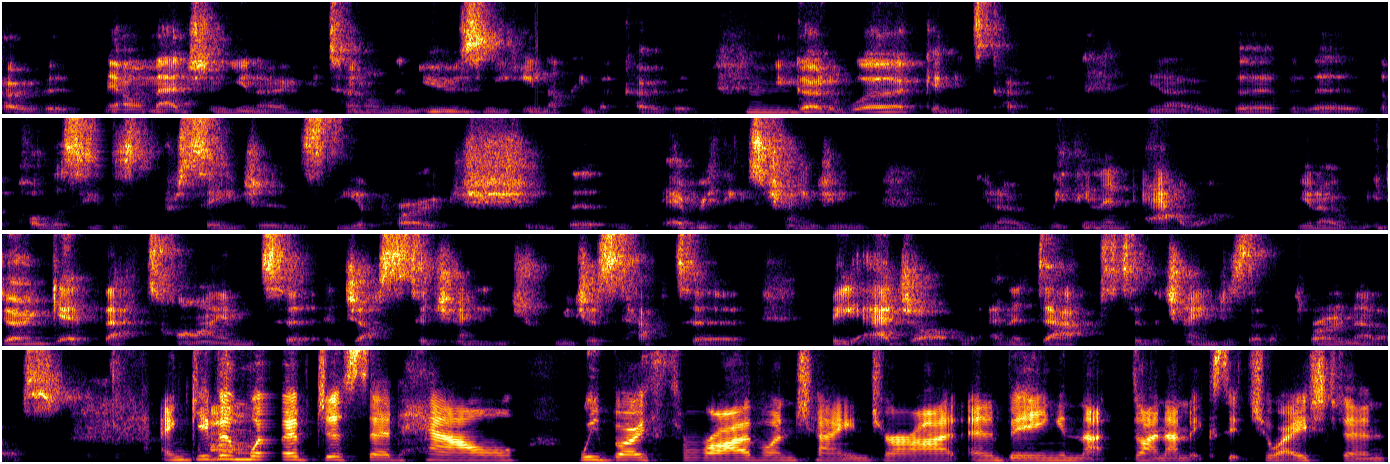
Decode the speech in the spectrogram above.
COVID. Now, imagine, you know, you turn on the news and you hear nothing but COVID. Mm. You go to work and it's COVID. You know, the, the the policies, the procedures, the approach, the everything's changing you know, within an hour. You know, we don't get that time to adjust to change. We just have to be agile and adapt to the changes that are thrown at us. And given um, we've just said how we both thrive on change, right? And being in that dynamic situation,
